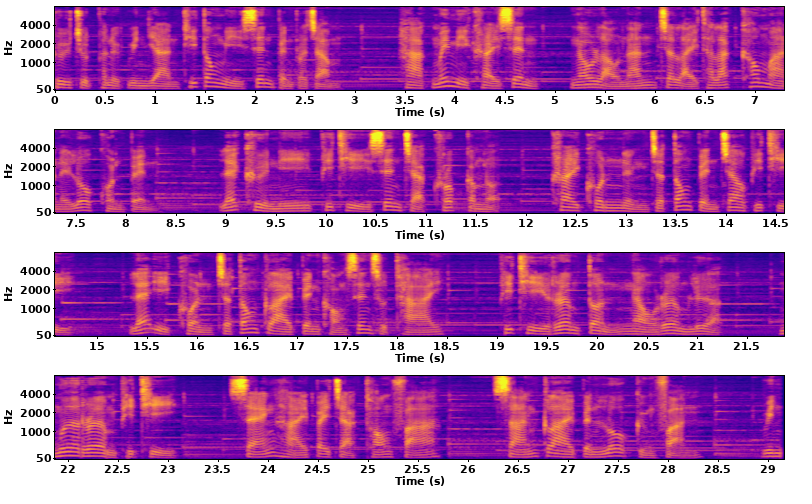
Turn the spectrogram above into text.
คือจุดผนึกวิญญาณที่ต้องมีเส้นเป็นประจำ หากไม่มีใครเส้น เงาเหล่านั้นจะไหลทะลักเข้ามาในโลกคนเป็น และคืนนี้พิธีเส้นจะครบกำหนด ใครคนหนึ่งจะต้องเป็นเจ้าพิธี และอีกคนจะต้องกลายเป็นของเส้นสุดท้าย พิธีเริ่มต้นเงาเริ่มเลือก เมื่อเริ่มพิธี แสงหายไปจากท้องฟ้า สารกลายเป็นโลกกึ่งฝัน วิญ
